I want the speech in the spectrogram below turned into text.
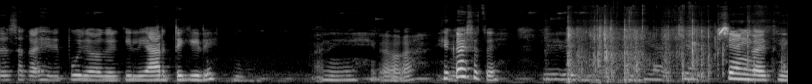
तर सकाळी हे पूजा वगैरे केली आरती केली. आणि इकडे बघा हे कशाचं आहे? शेंगा आहेत हे.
